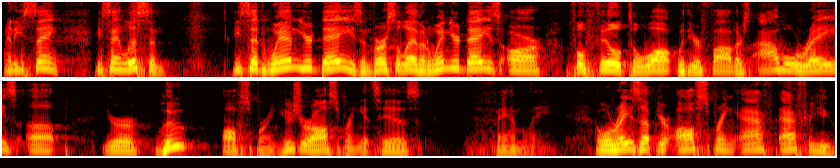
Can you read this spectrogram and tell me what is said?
And he's saying, he's saying, listen, he said, when your days, in verse 11, when your days are fulfilled to walk with your fathers, I will raise up your who? Offspring. Who's your offspring? It's his family. I will raise up your offspring af- after you,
